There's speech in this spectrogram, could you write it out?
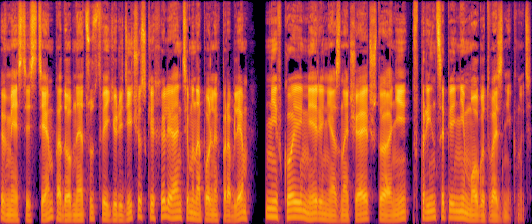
Вместе с тем, подобное отсутствие юридических или антимонопольных проблем ни в коей мере не означает, что они в принципе не могут возникнуть.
